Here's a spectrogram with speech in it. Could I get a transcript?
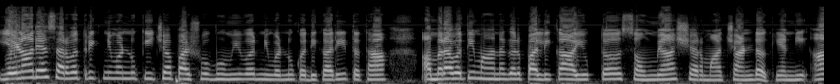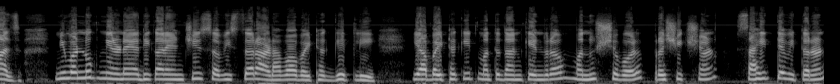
येणाऱ्या सार्वत्रिक निवडणुकीच्या पार्श्वभूमीवर निवडणूक अधिकारी तथा अमरावती महानगरपालिका आयुक्त सौम्या शर्मा चांडक यांनी आज निवडणूक निर्णय अधिकाऱ्यांची सविस्तर आढावा बैठक घेतली. या बैठकीत मतदान केंद्र मनुष्यबळ प्रशिक्षण साहित्य वितरण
